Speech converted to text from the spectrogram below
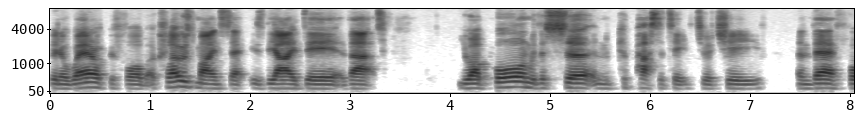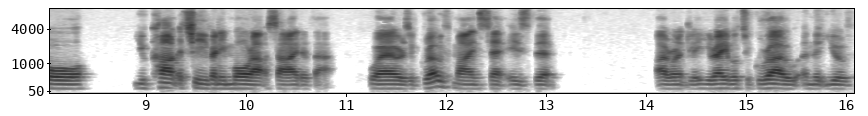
been aware of before, but a closed mindset is the idea that you are born with a certain capacity to achieve, and therefore you can't achieve any more outside of that. Whereas a growth mindset is that, ironically, you're able to grow and that you've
